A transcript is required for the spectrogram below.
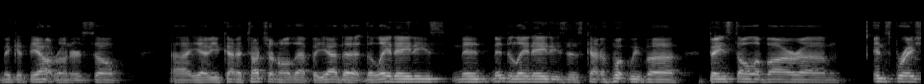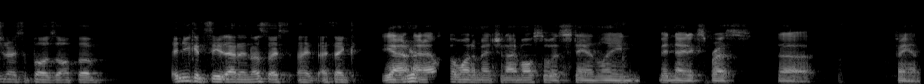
make it the Outrunners. So. Uh, yeah, you kind of touch on all that, but yeah, the, the late '80s, mid mid to late '80s is kind of what we've uh, based all of our um, inspiration, I suppose, off of, and you can see that in us. I I think. Yeah, Yeah. and I also want to mention I'm also a Stan Lane Midnight Express uh, fan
